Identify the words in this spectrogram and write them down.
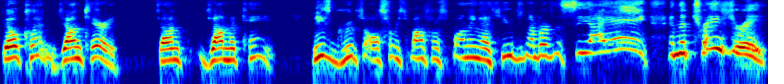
Bill Clinton, John Kerry, John John McCain. These groups are also responsible for spawning a huge number of the CIA and the Treasury.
